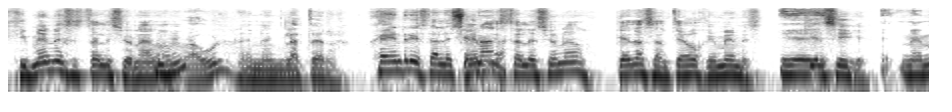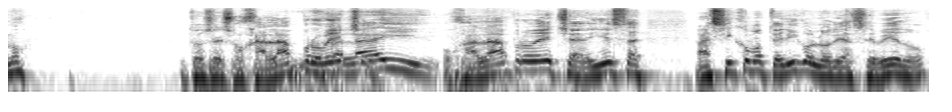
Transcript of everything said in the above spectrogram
Jiménez está lesionado, Raúl, en Inglaterra. Henry está lesionado. Henry está lesionado. Queda Santiago Jiménez. ¿Quién sigue? Memo. Entonces, ojalá aproveche. Ojalá y- Ojalá aproveche. Ahí está. Así como te digo, lo de Acevedo.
